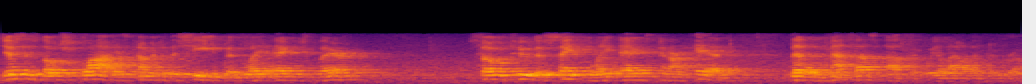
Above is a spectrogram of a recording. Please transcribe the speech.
just as those flies come into the sheep and lay eggs there, so too does Satan lay eggs in our head that'll mess us up if we allow them to grow.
